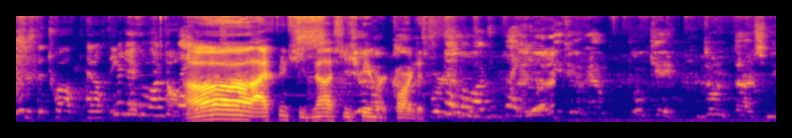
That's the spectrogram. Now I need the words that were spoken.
This is the 12th penalty Who kick. doesn't want to play? Oh, I think she knows she's being recorded. Who doesn't want to play? I need your help. Okay, don't touch me,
